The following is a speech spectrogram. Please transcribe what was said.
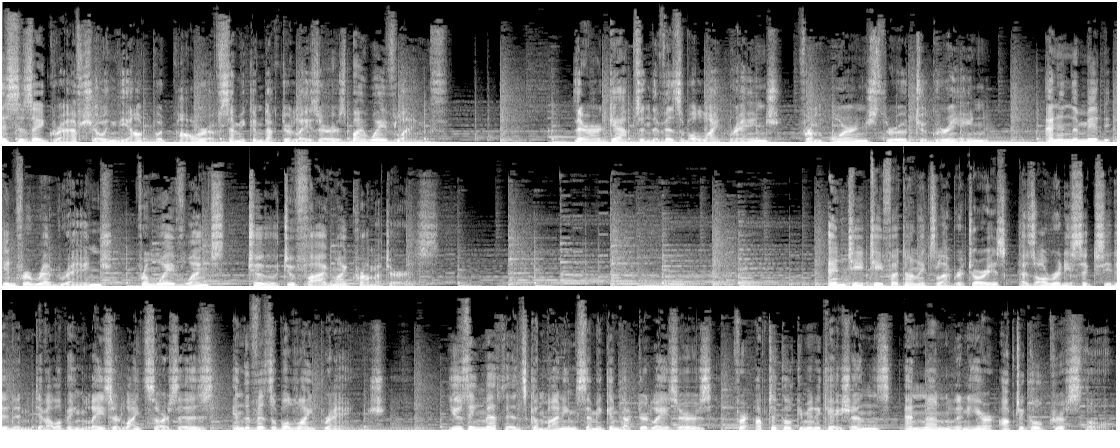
This is a graph showing the output power of semiconductor lasers by wavelength. There are gaps in the visible light range from orange through to green, and in the mid-infrared range from wavelengths 2 to 5 micrometers. NTT Photonics Laboratories has already succeeded in developing laser light sources in the visible light range, using methods combining semiconductor lasers for optical communications and nonlinear optical crystal.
